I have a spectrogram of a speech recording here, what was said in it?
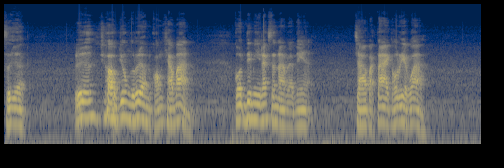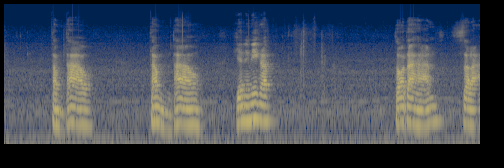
เสือก หรือชอบยุ่งเรื่องของชาวบ้าน คนที่มีลักษณะแบบนี้ ชาวปากใต้เขาเรียกว่าทำเท้าทำเท้าเขียนอย่างนี้ครับทอทหาร สระอ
